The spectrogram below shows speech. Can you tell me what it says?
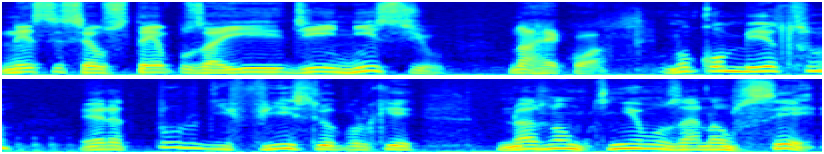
nesses seus tempos aí de início na Record. No começo era tudo difícil porque nós não tínhamos a não ser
